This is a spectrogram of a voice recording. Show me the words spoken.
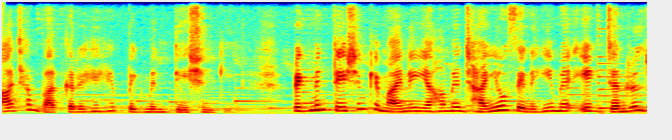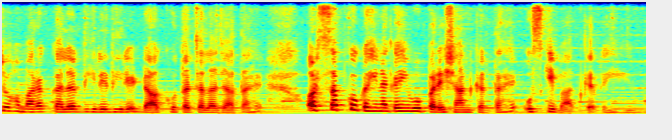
आज हम बात कर रहे हैं पिगमेंटेशन की। पिगमेंटेशन के मायने यहाँ मैं झाइयों से नहीं, मैं एक जनरल जो हमारा कलर धीरे धीरे डार्क होता चला जाता है और सबको कहीं ना कहीं वो परेशान करता है, उसकी बात कर रही हूँ।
